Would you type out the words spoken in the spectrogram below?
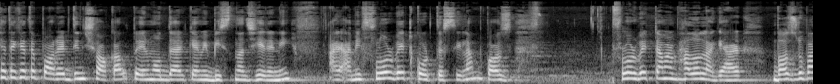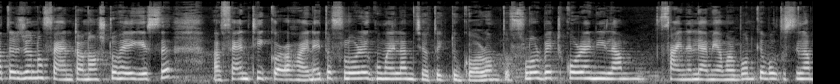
খেতে খেতে পরের দিন সকাল, তো এর মধ্যে আর কি আমি বিছনা ঝেড়ে নিই। আর আমি ফ্লোর ওয়েট করতেছিলাম কজ ফ্লোর বেডটা আমার ভালো লাগে। আর বজ্রপাতের জন্য ফ্যানটা নষ্ট হয়ে গেছে ফ্যান ঠিক করা হয় নাই। তো ফ্লোরে ঘুমাইলাম, যেহেতু একটু গরম, তো ফ্লোর বেড করে নিলাম। ফাইনালি আমি আমার বোনকে বলতেছিলাম,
